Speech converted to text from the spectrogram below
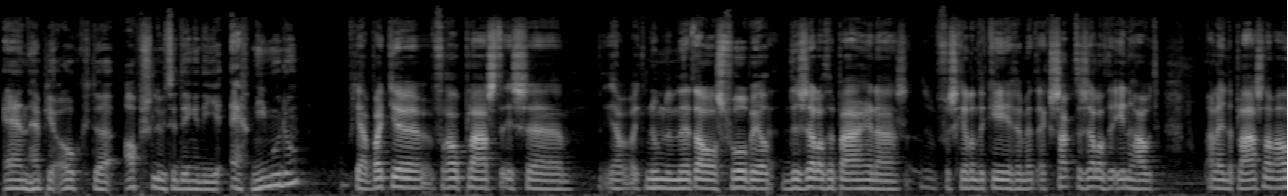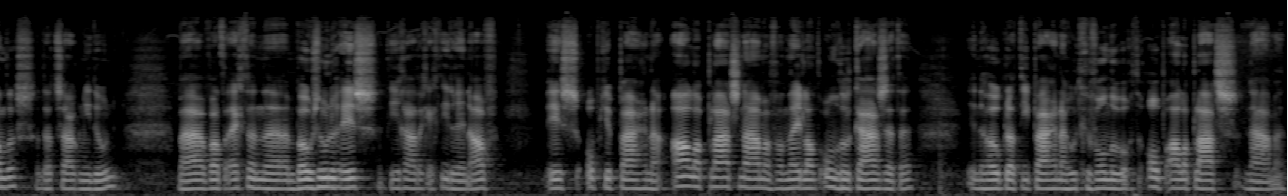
En heb je ook de absolute dingen die je echt niet moet doen? Ja, wat je vooral plaatst is, uh, ja, ik noemde hem net al als voorbeeld, dezelfde pagina's verschillende keren met exact dezelfde inhoud, alleen de plaatsnaam anders. Dat zou ik niet doen. Maar wat echt een, eh, een boosdoener is, die raad ik echt iedereen af, is op je pagina alle plaatsnamen van Nederland onder elkaar zetten. In de hoop dat die pagina goed gevonden wordt op alle plaatsnamen.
